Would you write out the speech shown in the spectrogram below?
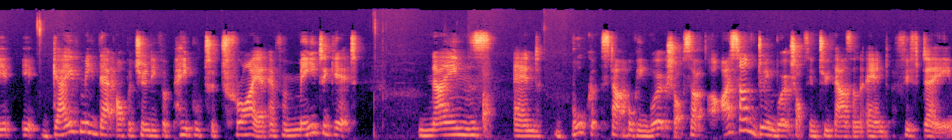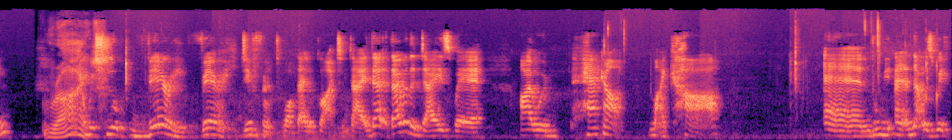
it, it gave me that opportunity for people to try it and for me to get names and book start booking workshops. So I started doing workshops in 2015, Right. which looked very, very different to what they look like today. That, they were the days where I would pack up my car and we, and that was with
